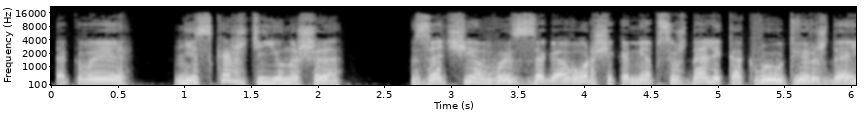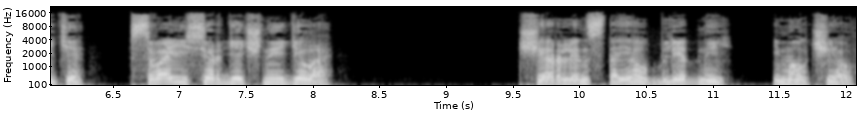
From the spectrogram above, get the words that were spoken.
Так вы не скажете, юноша, Зачем вы с заговорщиками обсуждали, как вы утверждаете, свои сердечные дела?» Чарлин стоял бледный и молчал.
